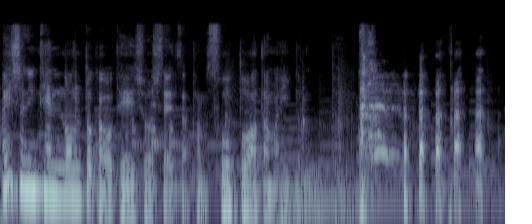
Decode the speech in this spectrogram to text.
最初に天丼とかを提唱したやつは多分相当頭いいと思う。多分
